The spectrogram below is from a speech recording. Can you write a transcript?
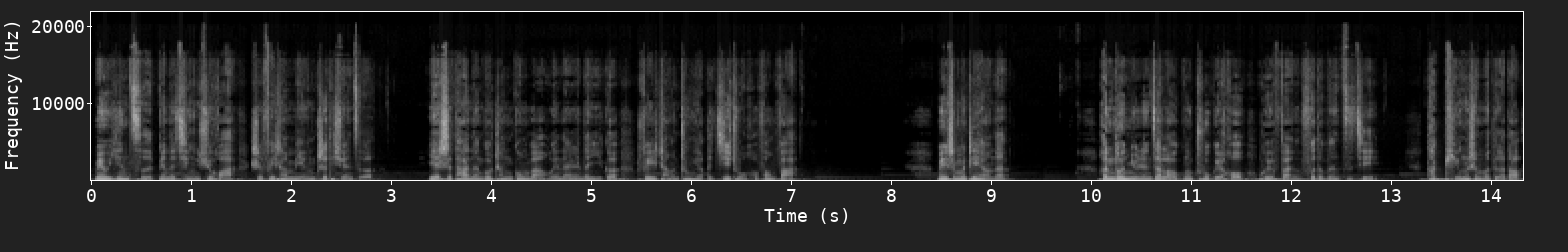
没有因此变得情绪化，是非常明智的选择，也是她能够成功挽回男人的一个非常重要的基础和方法。为什么这样呢？很多女人在老公出轨后，会反复的问自己：她凭什么得到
